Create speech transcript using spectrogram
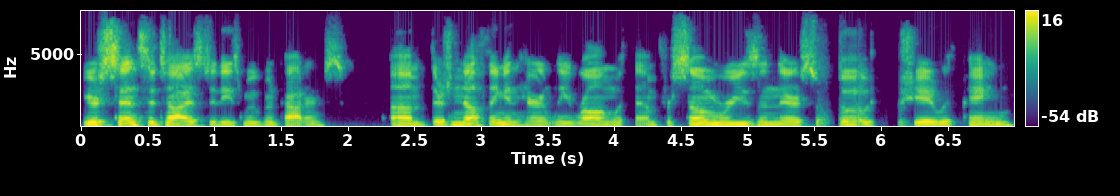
You're sensitized to these movement patterns. Um, there's nothing inherently wrong with them. For some reason, they're associated with pain.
